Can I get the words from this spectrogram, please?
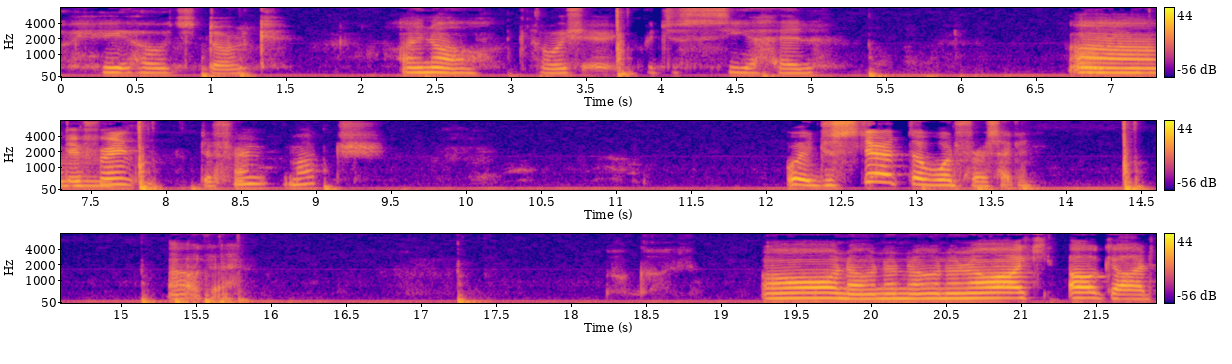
I hate how it's dark. I know. I wish I could just see ahead. Um, Different? Different much? Wait, just stare at the wood for a second. Oh, okay. Oh gosh. Oh no no no no no! I, oh god,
